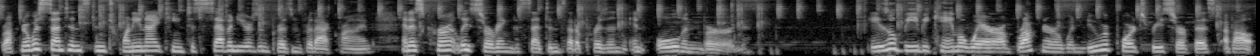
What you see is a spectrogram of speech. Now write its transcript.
Bruckner was sentenced in 2019 to seven years in prison for that crime and is currently serving the sentence at a prison in Oldenburg. Hazel B. became aware of Bruckner when new reports resurfaced about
